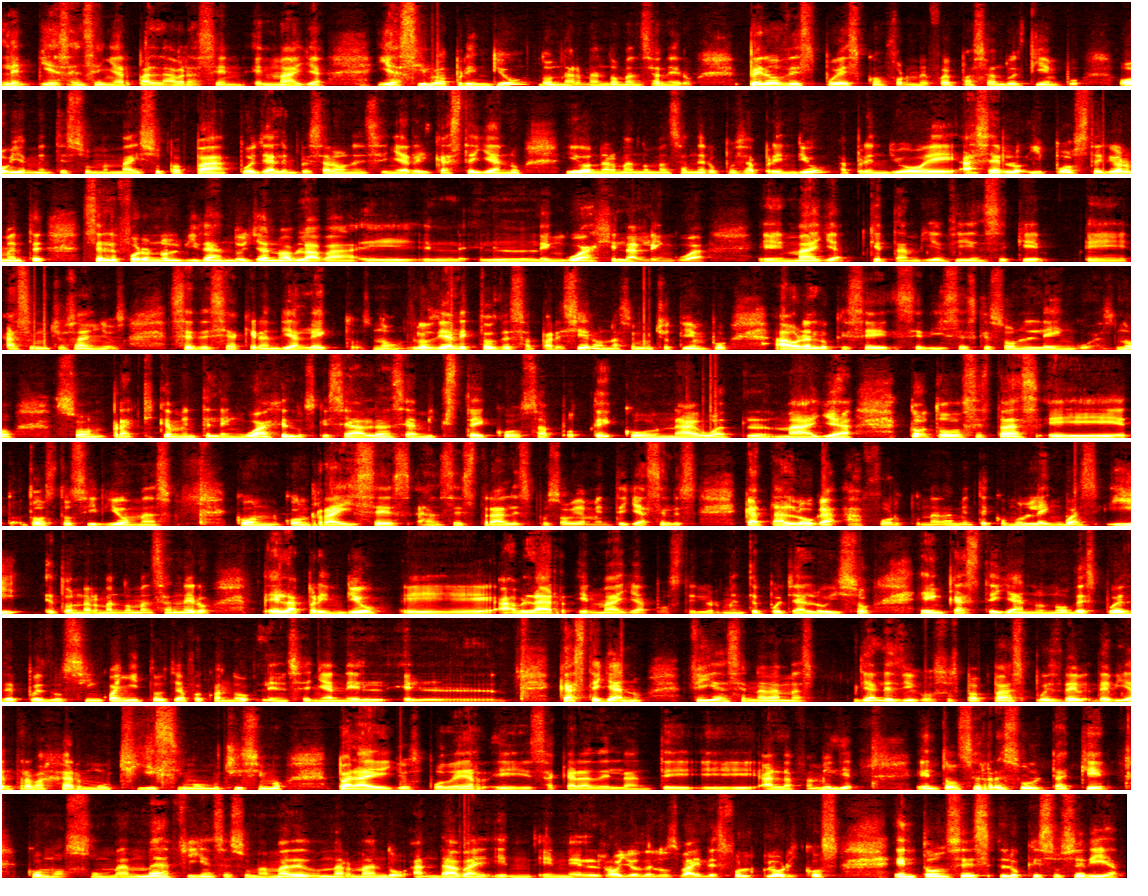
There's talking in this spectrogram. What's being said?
le empieza a enseñar palabras en, en, maya y así lo aprendió don Armando Manzanero. Pero después, conforme fue pasando el tiempo, obviamente su mamá y su papá pues ya le empezaron a enseñar el castellano y don Armando Manzanero pues aprendió, aprendió eh, a hacerlo y posteriormente se le fueron olvidando, ya no hablaba eh, el, el, lenguaje, la lengua eh, maya, que también fíjense que eh, hace muchos años se decía que eran dialectos, ¿no? Los dialectos desaparecieron hace mucho tiempo, ahora lo que se, se dice es que son lenguas, ¿no? Son prácticamente lenguajes los que se hablan, sea mixteco, zapoteco, náhuatl, maya, todos, estas, eh, todos estos idiomas con, con raíces ancestrales, pues obviamente ya se les cataloga afortunadamente como lenguas y eh, don Armando Manzanero, él aprendió a hablar en maya, posteriormente pues ya lo hizo en castellano, Después de pues los cinco añitos ya fue cuando le enseñan el, el castellano. Fíjense nada más ya les digo, sus papás pues de, debían trabajar muchísimo, muchísimo para ellos poder eh, sacar adelante eh, a la familia. Entonces resulta que como su mamá, fíjense, su mamá de don Armando andaba en, en el rollo de los bailes folclóricos, entonces lo que sucedía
